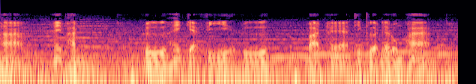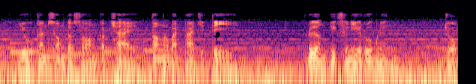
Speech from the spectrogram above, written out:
ทา ให้พัน หรือให้แกะฝีหรือบาดแผลที่เกิดในร่มผ้า อยู่กันสองต่อสองกับชายต้องอบัติปาจิตตี เรื่องภิกษุณีรูปหนึ่ง จบ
